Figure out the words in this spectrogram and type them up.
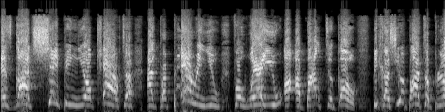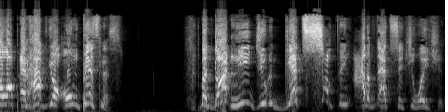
Is God shaping your character and preparing you for where you are about to go because you're about to blow up and have your own business. But God needs you to get something out of that situation.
